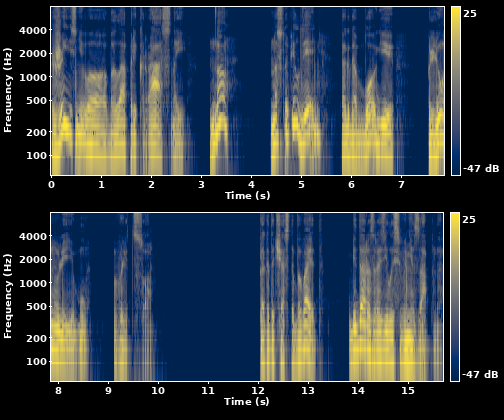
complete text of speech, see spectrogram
Жизнь его была прекрасной. Но наступил день, когда боги плюнули ему в лицо. Как это часто бывает, беда разразилась внезапно.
